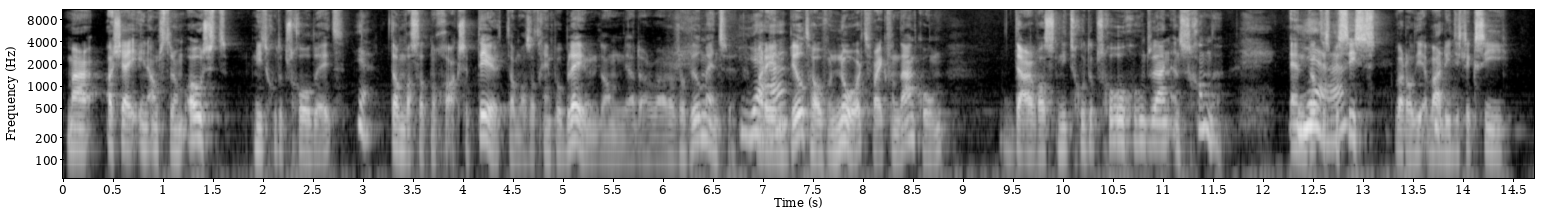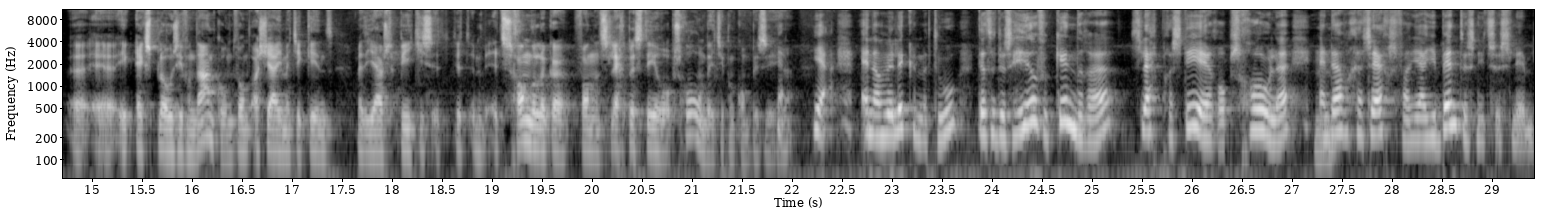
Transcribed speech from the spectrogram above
Maar als jij in Amsterdam-Oost niet goed op school deed, Ja. dan was dat nog geaccepteerd. Dan was dat geen probleem. Dan, ja, daar waren er zoveel mensen. Ja. Maar in Beeldhoven-Noord, waar ik vandaan kom, daar was niet goed op school goed zijn een schande. En dat is precies waar, al die, waar die dyslexie-explosie vandaan komt. Want als jij met je kind met de juiste piertjes het, het, het schandelijke van het slecht presteren op school een beetje kan compenseren. Ja, en dan wil ik er naartoe dat er dus heel veel kinderen slecht presteren op scholen. Mhm. En daar gaan zeggen ze van, ja, je bent dus niet zo slim.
